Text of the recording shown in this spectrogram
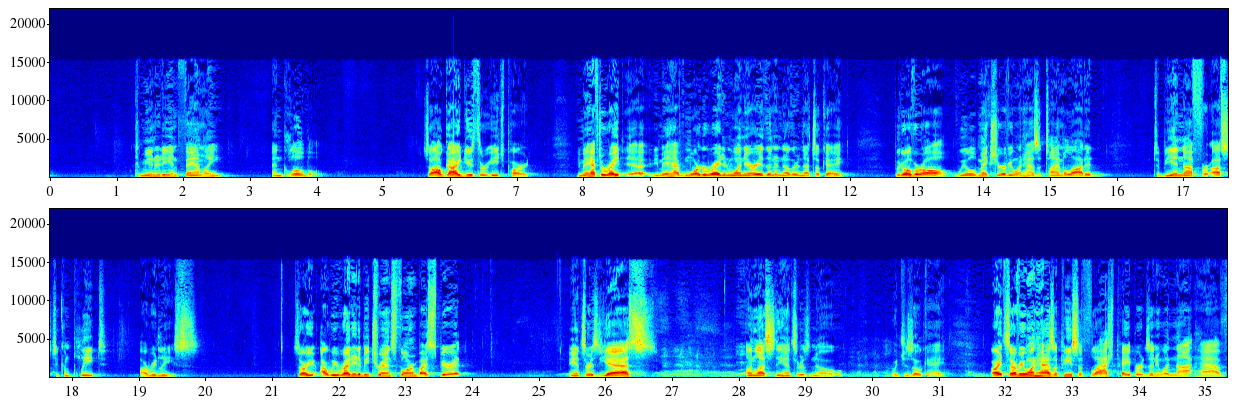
community and family, and global. So I'll guide you through each part. You may have to write, uh, you may have more to write in one area than another, and that's okay. But overall, we'll make sure everyone has a time allotted to be enough for us to complete our release. So, are, you, are we ready to be transformed by Spirit? Answer is yes, unless the answer is no which is okay. All right, so everyone has a piece of flash paper. Does anyone not have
